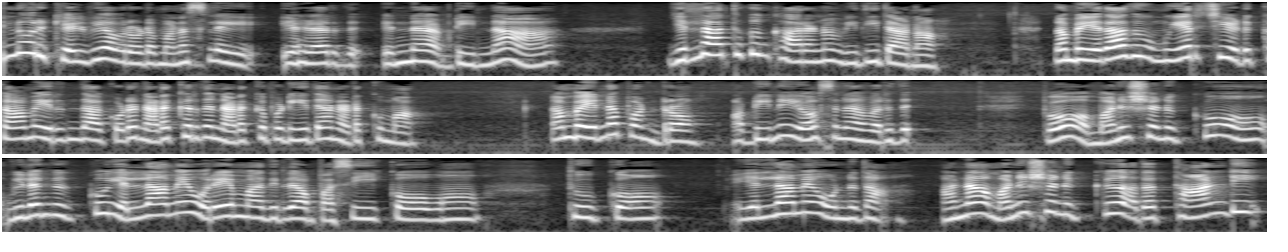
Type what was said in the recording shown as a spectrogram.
இன்னொரு கேள்வி அவரோட மனசில் எழருது என்ன அப்படின்னா எல்லாத்துக்கும் காரணம் விதிதானா? நம்ம ஏதாவது முயற்சி எடுக்காமல் இருந்தால் கூட நடக்கிறது நடக்கப்படியே தான் நடக்குமா? நம்ம என்ன பண்ணுறோம் அப்படின்னு யோசனை வருது. இப்போது மனுஷனுக்கும் விலங்குக்கும் எல்லாமே ஒரே மாதிரி தான் பசி கோவம் தூக்கம் எல்லாமே ஒன்று தான் ஆனால் மனுஷனுக்கு அதை தாண்டி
